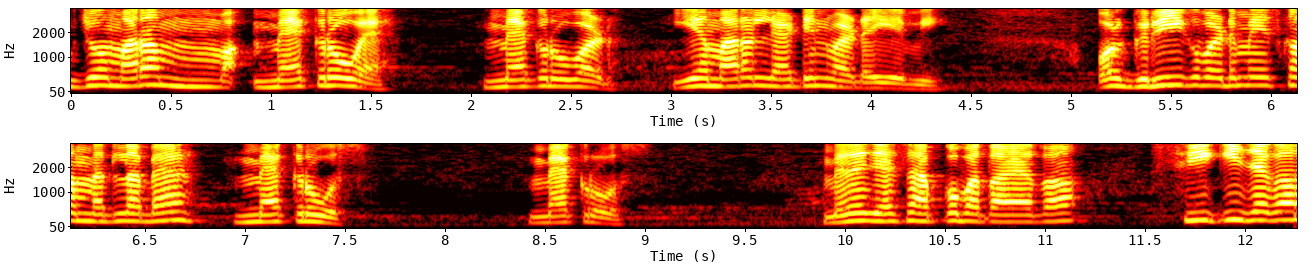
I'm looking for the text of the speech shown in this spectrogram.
जो हमारा मैक्रो है मैक्रो वर्ड ये हमारा लैटिन वर्ड है ये भी। और ग्रीक वर्ड में इसका मतलब है मैक्रोस मैक्रोस मैंने जैसे आपको बताया था सी की जगह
